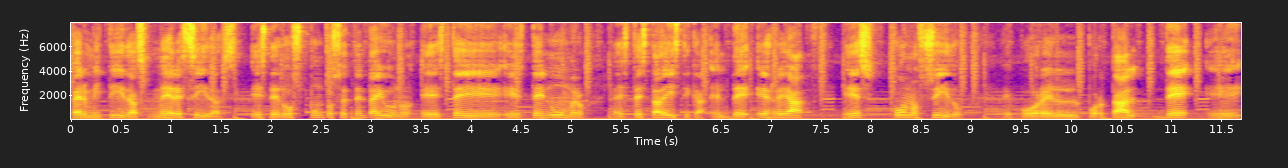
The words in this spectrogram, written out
permitidas merecidas es de 2.71. Este, este número, esta estadística, el DRA, es conocido eh, por el portal de eh,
